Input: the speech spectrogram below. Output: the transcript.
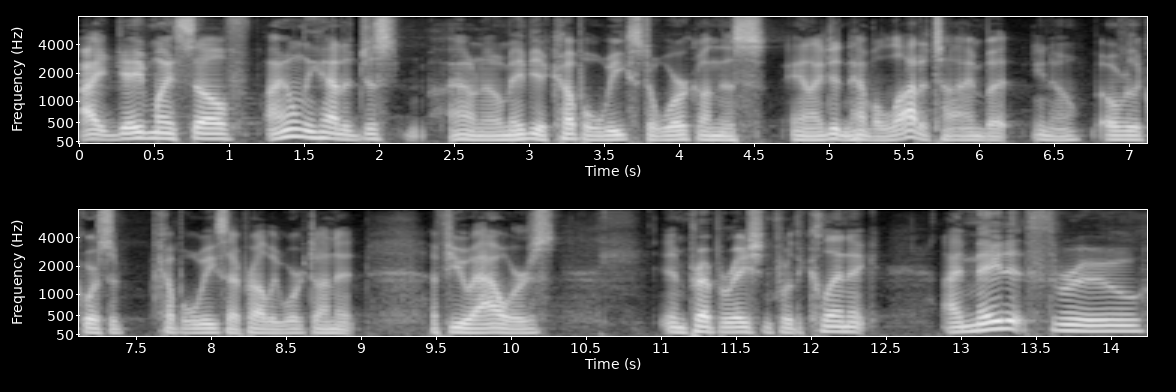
I gave myself, I only had a just, I don't know, maybe a couple weeks to work on this, and I didn't have a lot of time, but, you know, over the course of a couple weeks, I probably worked on it a few hours in preparation for the clinic. I made it through,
